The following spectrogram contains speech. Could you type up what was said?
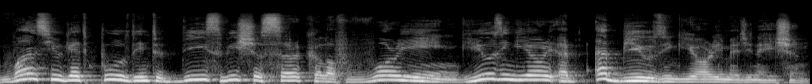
once you get pulled into this vicious circle of worrying, using your, uh, abusing your imagination,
